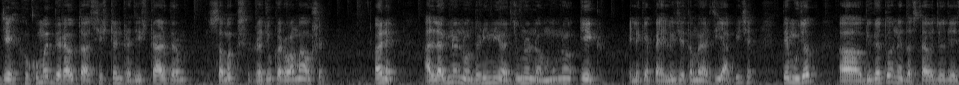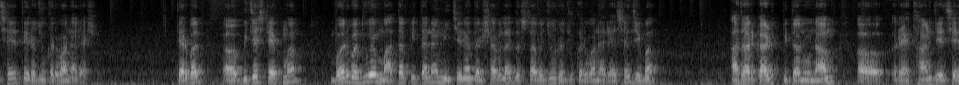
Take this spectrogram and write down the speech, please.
જે હુકુમત ધરાવતા અસિસ્ટન્ટ રજિસ્ટ્રાર સમક્ષ રજૂ કરવામાં આવશે અને આ લગ્ન નોંધણીની અરજીનો નમૂનો એક, એટલે કે પહેલું જે તમે અરજી આપી છે, તે મુજબ વિગતો અને દસ્તાવેજો જે છે તે રજૂ કરવાના રહેશે. ત્યારબાદ બીજા સ્ટેપમાં વર વધુએ માતા પિતાના નીચેના દર્શાવેલા દસ્તાવેજો રજૂ કરવાના રહેશે જેમાં આધાર કાર્ડ, પિતાનું નામ રહેઠાણ જે છે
